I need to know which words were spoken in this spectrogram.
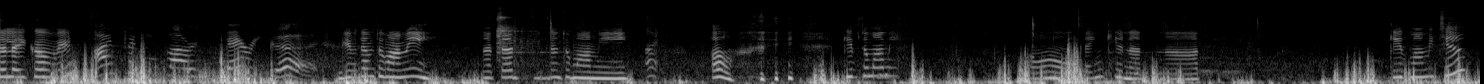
Nadala ikaw, eh? I'm picking flowers very good. Give them to mommy. Natad, give them to mommy. Oh, give to mommy. Oh, thank you, Nat Nat. Give mommy too. Let's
